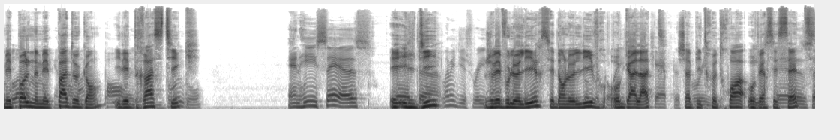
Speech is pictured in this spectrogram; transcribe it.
mais Paul ne met pas de gants, il est drastique. Et il dit, je vais vous le lire, c'est dans le livre aux Galates, chapitre 3 au verset 7,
